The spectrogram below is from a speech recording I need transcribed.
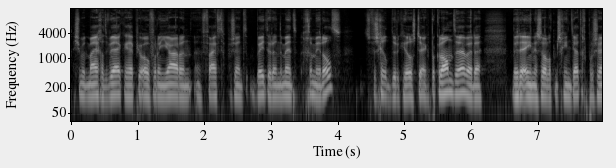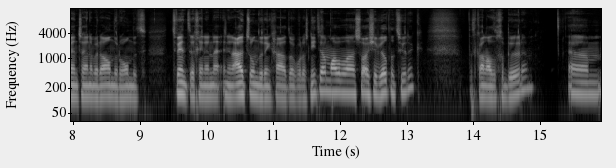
als je met mij gaat werken, heb je over een jaar een, een 50% beter rendement gemiddeld. Het verschilt natuurlijk heel sterk per klant. Hè. Bij, de, bij de ene zal het misschien 30% zijn en bij de andere 120. In een, in een uitzondering gaat het ook wel eens niet helemaal uh, zoals je wilt natuurlijk. Dat kan altijd gebeuren. Um,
